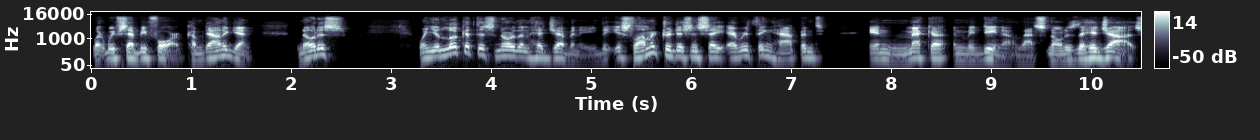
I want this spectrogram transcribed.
what we've said before. Come down again. Notice when you look at this northern hegemony, the Islamic traditions say everything happened in Mecca and Medina. That's known as the Hijaz.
